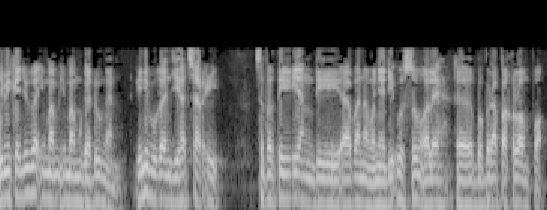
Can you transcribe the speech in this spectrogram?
Demikian juga imam-imam gadungan. Ini bukan jihad syar'i seperti yang di apa namanya diusung oleh e, beberapa kelompok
